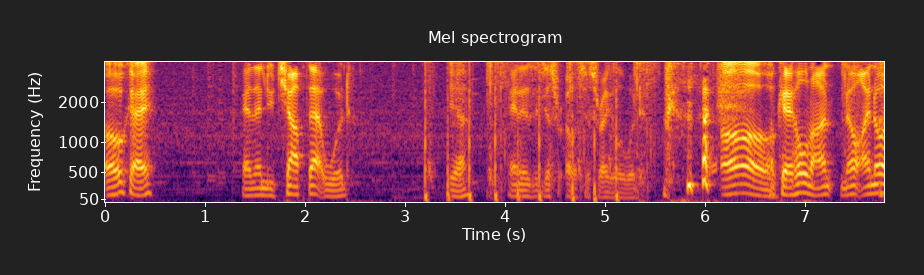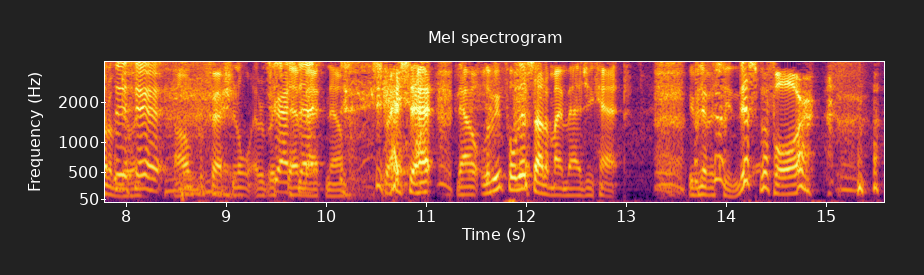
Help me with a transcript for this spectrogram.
Oh, okay. and then you chop that wood, Yeah. and is it just oh, it's just regular wood. Oh. Okay, hold on. No, I know what I'm doing. I'm professional. Everybody Scratch stand that. back now. Scratch that. Now let me pull this out of my magic hat. You've never seen this before.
